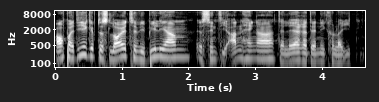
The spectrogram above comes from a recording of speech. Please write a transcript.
Auch bei dir gibt es Leute wie Biliam, es sind die Anhänger der Lehre der Nikolaiten.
